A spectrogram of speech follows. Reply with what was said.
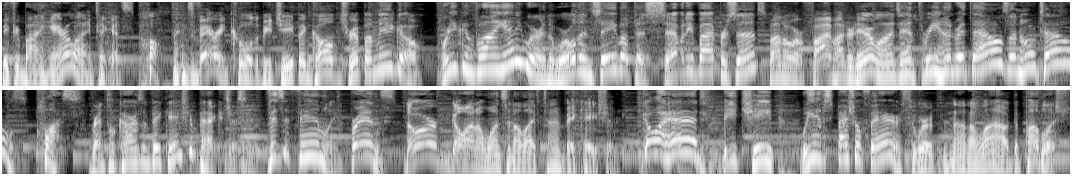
If you're buying airline tickets, oh, it's very cool to be cheap and called Trip Amigo, where you can fly anywhere in the world and save up to 75% on over 500 airlines and 300,000 hotels. Plus, rental cars and vacation packages. Visit family, friends, or go on a once in a lifetime vacation. Go ahead, be cheap. We have special fares we're not allowed to publish.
